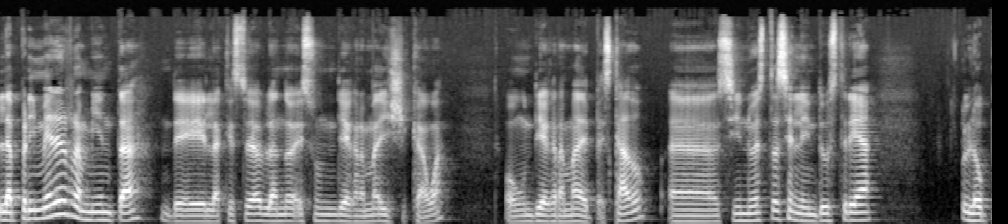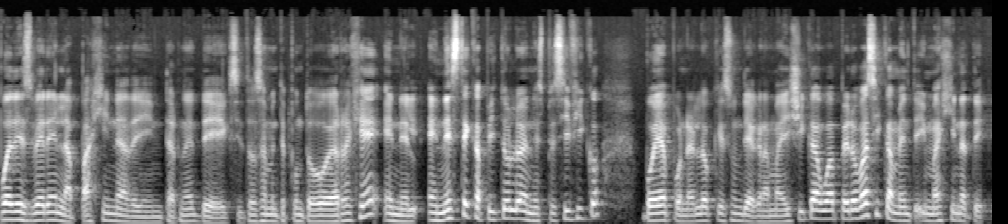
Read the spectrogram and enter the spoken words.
la primera herramienta de la que estoy hablando es un diagrama de Ishikawa o un diagrama de pescado. Ah, si no estás en la industria, lo puedes ver en la página de internet de exitosamente.org. En, en este capítulo en específico voy a poner lo que es un diagrama de Ishikawa, pero básicamente imagínate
